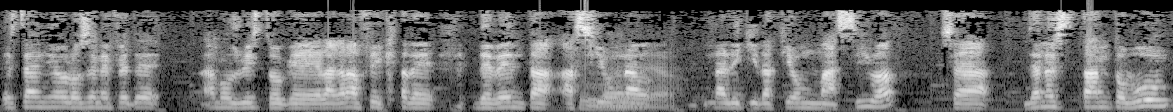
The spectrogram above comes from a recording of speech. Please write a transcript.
este año los NFT hemos visto que la gráfica de, de venta ha sido una, una liquidación masiva. O sea, ya no es tanto boom.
